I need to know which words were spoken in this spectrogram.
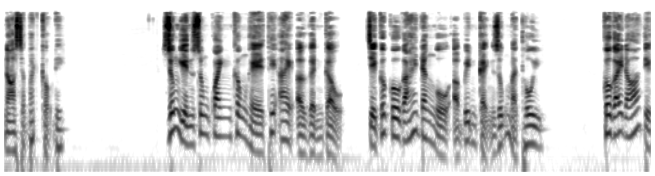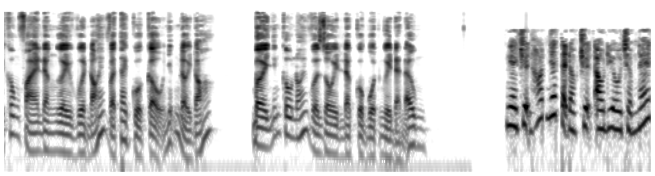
nó sẽ bắt cậu đi. Dũng nhìn xung quanh không hề thấy ai ở gần cậu, chỉ có cô gái đang ngủ ở bên cạnh Dũng mà thôi. Cô gái đó thì không phải là người vừa nói vào tay của cậu những lời đó, bởi những câu nói vừa rồi là của một người đàn ông. Nghe chuyện hot nhất tại đọc truyện audio.net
